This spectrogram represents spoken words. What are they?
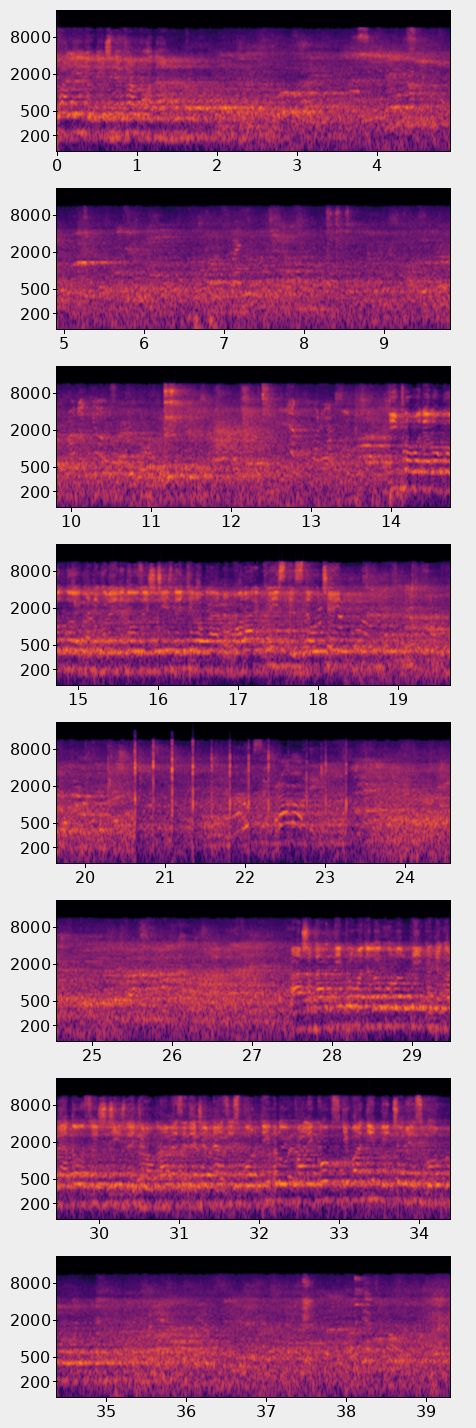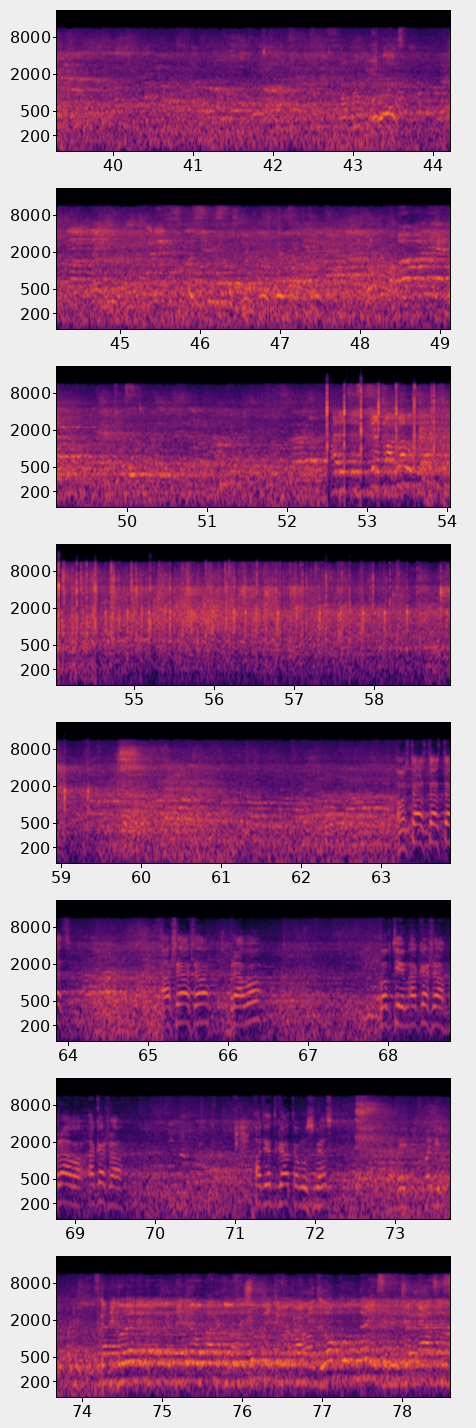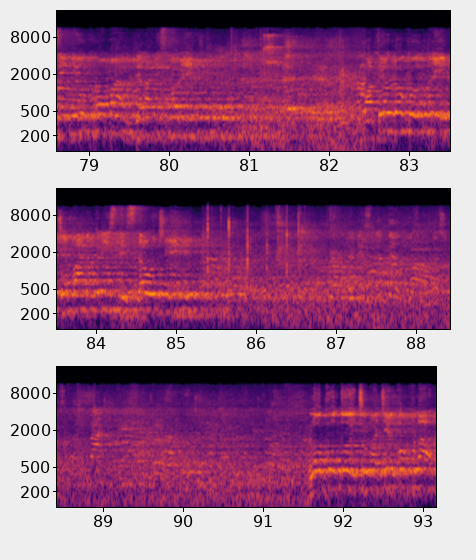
Fac așa, bravo, fac așa. Atât, gata, mulțumesc. Categoria de vârstă de greutate 28 de kg, locul 3 se încercează Seniu Roman de la Nisporeni. La fel locul 3, Cevan Cristi Stăuci. Locul 2, Ciumacenco Plat.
